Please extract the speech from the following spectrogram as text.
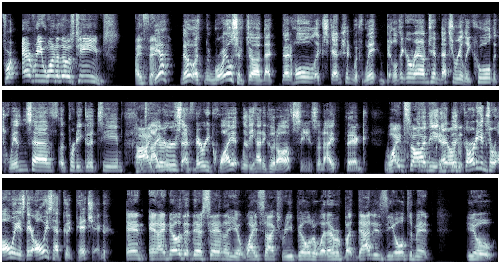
for every one of those teams. I think. Yeah, no, uh, the Royals have done that. That whole extension with Witt and building around him. That's really cool. The Twins have a pretty good team. The Tigers. Tigers have very quietly had a good offseason, I think. White Sox. And the, and the Guardians are always they always have good pitching. and and I know that they're saying that you know, White Sox rebuild or whatever, but that is the ultimate, you know,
